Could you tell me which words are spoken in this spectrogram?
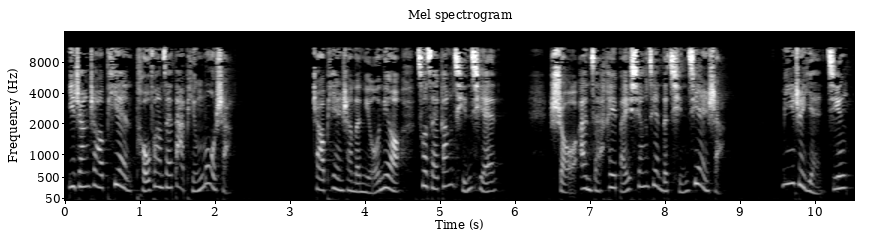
一张照片投放在大屏幕上，照片上的牛牛坐在钢琴前，手按在黑白相间的琴键上，眯着眼睛，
